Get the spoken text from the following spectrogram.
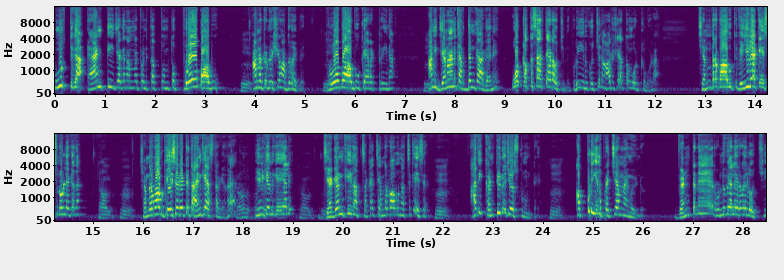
పూర్తిగా యాంటీ జగన్ అన్నటువంటి తత్వంతో ప్రో బాబు Hmm. అన్నటువంటి విషయం అర్థమైపోయింది. ప్రో బాబు క్యారెక్టర్ ఈయన. అని జనానికి అర్థం కాగానే ఓట్లు ఒక్కసారి తేడా వచ్చింది. ఇప్పుడు ఈయనకు వచ్చిన ఆరు శాతం ఓట్లు కూడా చంద్రబాబుకి వెయ్యి లేక వేసిన వాళ్ళే కదా చంద్రబాబుకి వేసాడట్టయితే ఆయనకే వేస్తారు కదా. ఈయనకి ఎందుకు వేయాలి? జగన్కి నచ్చక చంద్రబాబు నచ్చక వేశారు. అది కంటిన్యూ చేసుకుని ఉంటే అప్పుడు ఈయన ప్రత్యామ్నాయం అయ్యిండు. వెంటనే రెండు వేల ఇరవైలో వచ్చి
